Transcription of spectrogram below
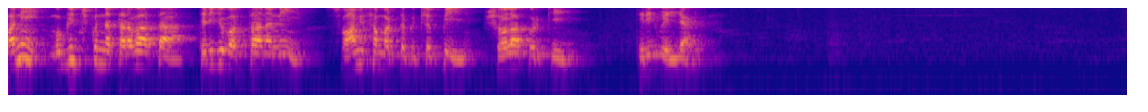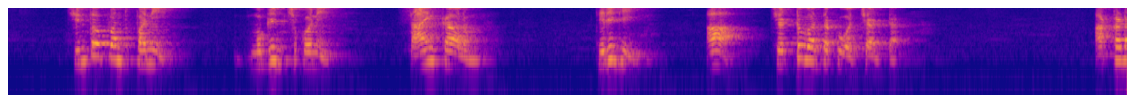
పని ముగించుకున్న తర్వాత తిరిగి వస్తానని స్వామి సమర్థకు చెప్పి షోలాపూర్కి తిరిగి వెళ్ళాడు. చింతోపంత్ పని ముగించుకొని సాయంకాలం తిరిగి ఆ చెట్టు వద్దకు వచ్చాట అక్కడ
